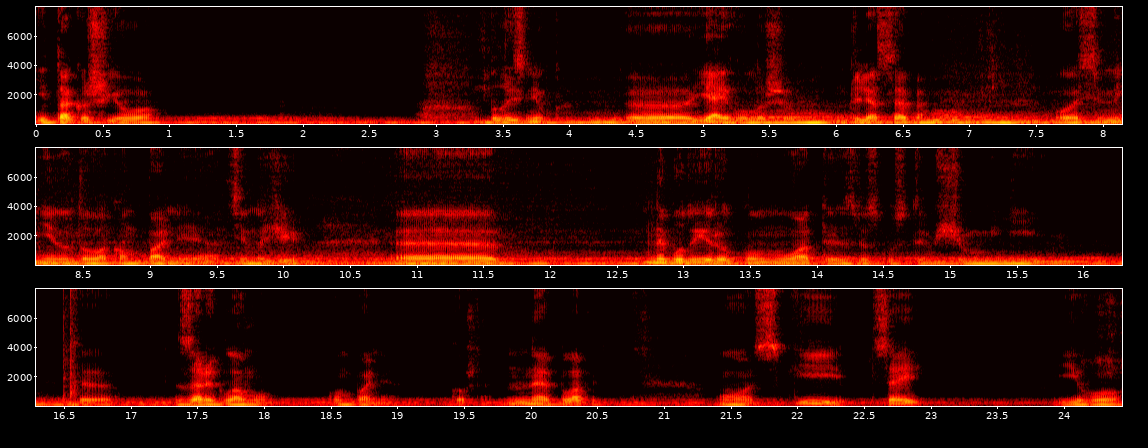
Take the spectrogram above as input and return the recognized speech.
І також його близнюк. Е, Я його лишив для себе. Ось мені надала компанія ці ножі. Е, Не буду її рекламувати в зв'язку з тим, що мені це за рекламу компанія кошти не платить. Ось. І цей його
